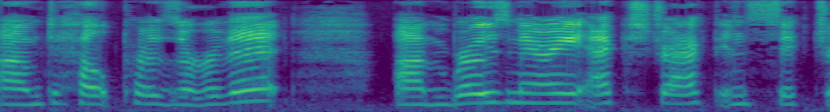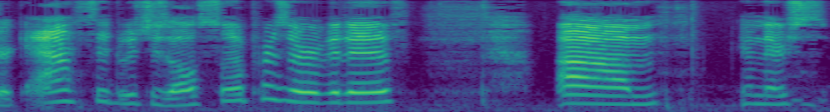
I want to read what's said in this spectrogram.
um, to help preserve it, um, rosemary extract and citric acid, which is also a preservative. Um, and there's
